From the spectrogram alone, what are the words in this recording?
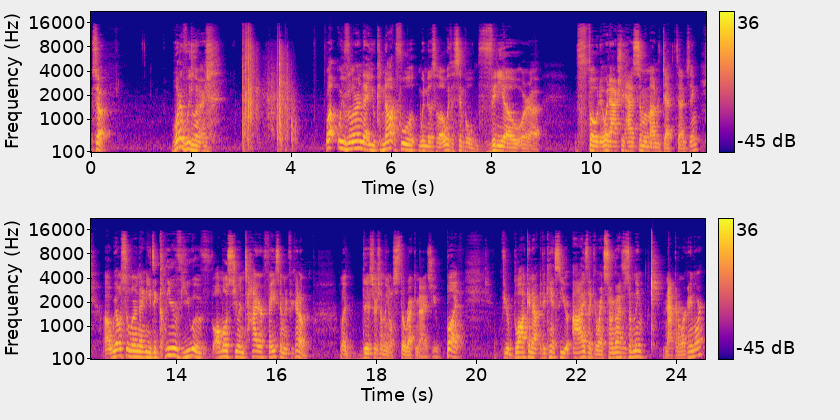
So, what have we learned? Well, we've learned that you cannot fool Windows Hello with a simple video or a photo. It actually has some amount of depth sensing. Uh, we also learned that it needs a clear view of almost your entire face. I mean, if you're kind of like this or something, it'll still recognize you. But if you're blocking out, if you can't see your eyes, like you're wearing sunglasses or something, not gonna work anymore.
